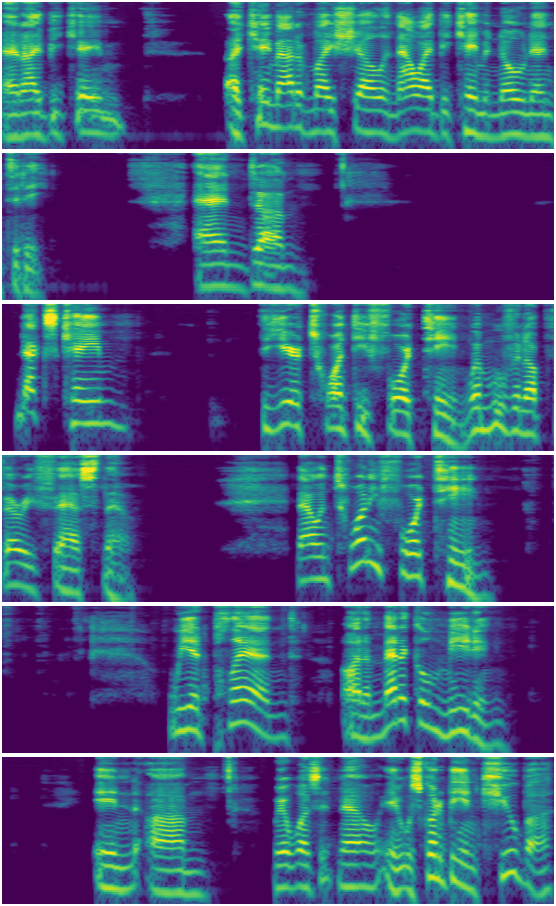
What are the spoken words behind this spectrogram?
And I became, I came out of my shell, and now I became a known entity. And um, next came the year 2014. We're moving up very fast now. Now, in 2014, we had planned on a medical meeting in, um, where was it now? It was going to be in Cuba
